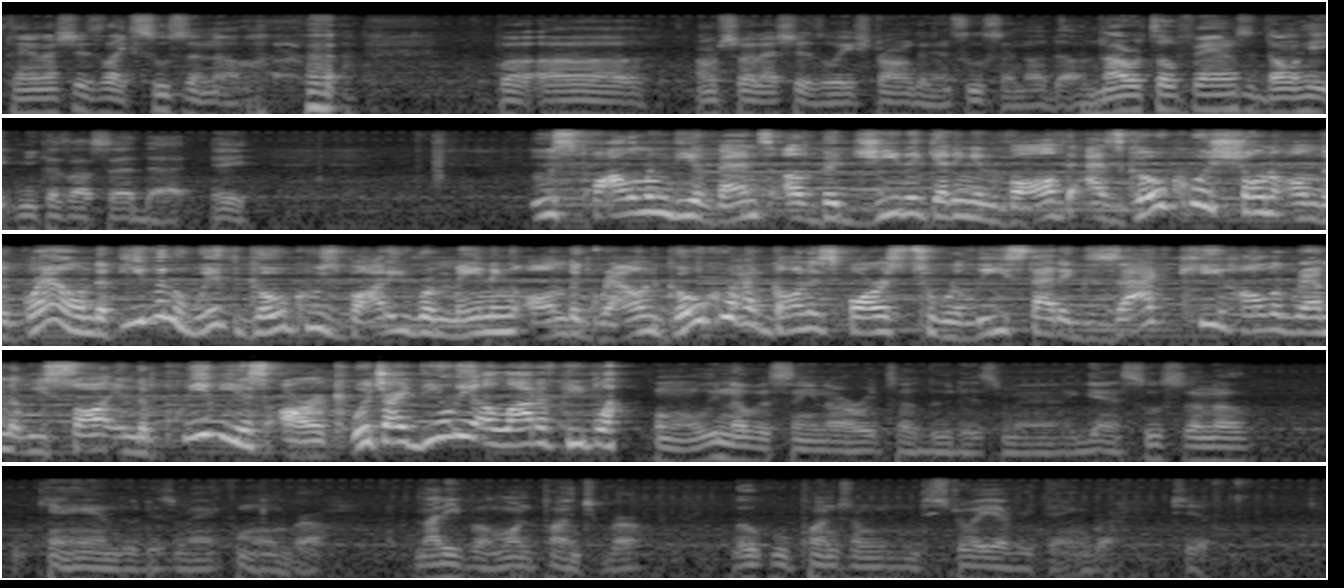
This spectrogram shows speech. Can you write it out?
Damn, that shit's like Susanoo. but uh, I'm sure that shit's way stronger than Susanoo though. Naruto fans, don't hate me because I said that. Hey. Who's following the events of Vegeta getting involved as Goku is shown on the ground. Even with Goku's body remaining on the ground, Goku had gone as far as to release that exact ki hologram that we saw in the previous arc, which ideally a lot of people... Come on, we never seen Naruto do this, man. Again, Susanoo can't handle this, man. Come on, bro. Not even one punch, bro. Goku punch him, destroy everything, bro. Chill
